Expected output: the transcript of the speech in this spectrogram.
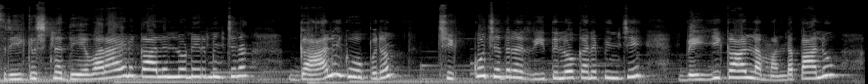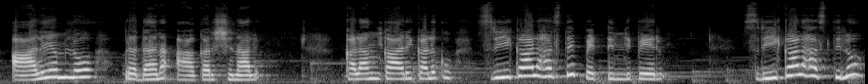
శ్రీకృష్ణ దేవరాయల కాలంలో నిర్మించిన గాలి గోపురం చిక్కు చెదర రీతిలో కనిపించే వెయ్యి కాళ్ళ మండపాలు ఆలయంలో ప్రధాన ఆకర్షణలు. కలంకారి కళకు శ్రీకాళహస్తి పెట్టింది పేరు. శ్రీకాళహస్తిలో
